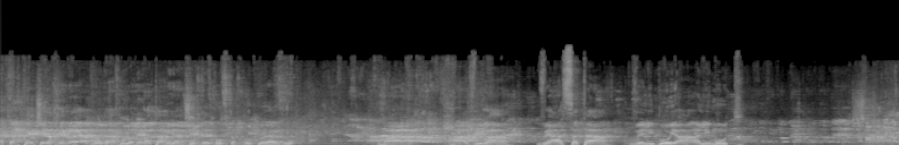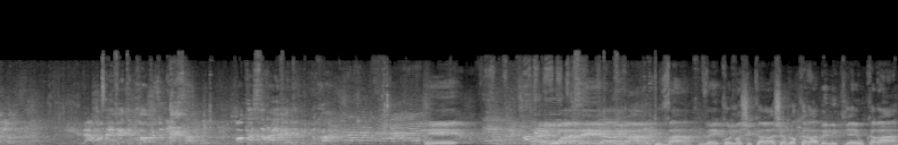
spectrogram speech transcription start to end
הקמפיין שלכם לא יעבוד, אנחנו לא נירתע מלהמשיך לאכוף את החוק, לא יעזור. האווירה וההסתה וליבוי האלימות בעמונה הבאתם חוק, אדוני השר. חוק הסדרה הבאתם במיוחד. האירוע הזה והאווירה המתוחה וכל מה שקרה שם קרה במקרה, הוא קרה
